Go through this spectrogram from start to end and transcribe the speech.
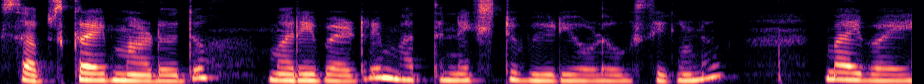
ಸಬ್ಸ್ಕ್ರೈಬ್ ಮಾಡೋದು ಮರಿಬೇಡ್ರಿ. ಮತ್ತು ನೆಕ್ಸ್ಟ್ ವೀಡಿಯೋ ಒಳಗೆ ಸಿಗೋಣ. ಬಾಯ್ ಬಾಯ್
